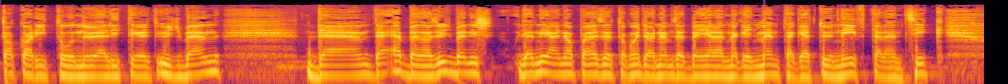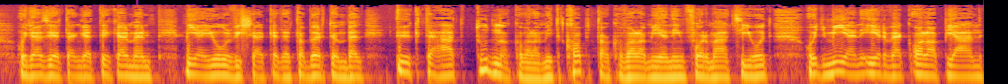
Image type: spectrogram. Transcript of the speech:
takarítónő elítélt ügyben, de, de ebben az ügyben is Ugye néhány nappal ezelőtt a Magyar Nemzetben jelent meg egy mentegető névtelen cikk, hogy azért engedték el, mert milyen jól viselkedett a börtönben. Ők tehát tudnak valamit, kaptak valamilyen információt, hogy milyen érvek alapján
